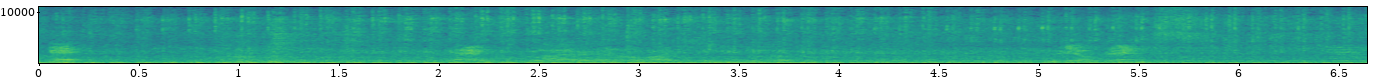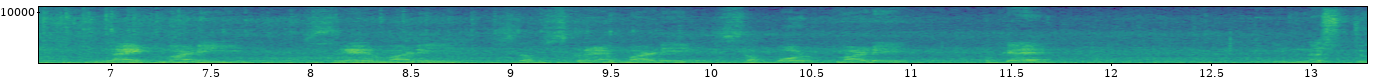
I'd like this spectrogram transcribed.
okay for watching video friends like ಮಾಡಿ ಶೇರ್ ಮಾಡಿ ಸಬ್ಸ್ಕ್ರೈಬ್ ಮಾಡಿ ಸಪೋರ್ಟ್ ಮಾಡಿ ಓಕೆ ಇನ್ನಷ್ಟು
